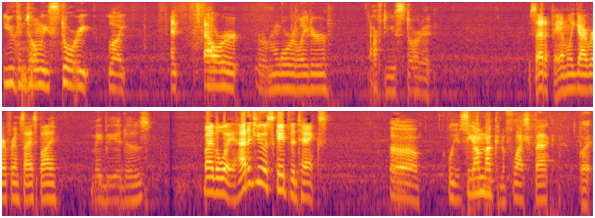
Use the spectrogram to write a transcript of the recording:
you can tell me a story, like, an hour or more later after you start it. Is that a Family Guy reference, I spy? Maybe it is. By the way, how did you escape the tanks? Uh, well, you see, I'm not gonna flash back, but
